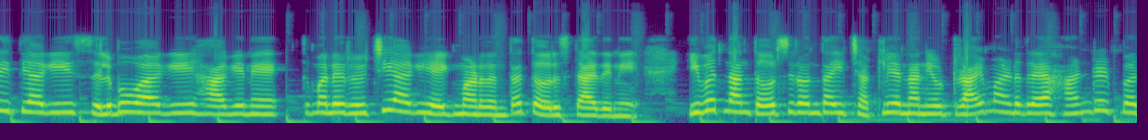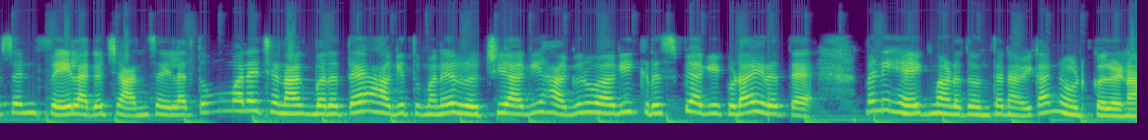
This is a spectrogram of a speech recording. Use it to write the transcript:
ರೀತಿಯಾಗಿ ಸುಲಭವಾಗಿ ಹಾಗೇನೆ ತುಂಬಾ ರುಚಿಯಾಗಿ ಹೇಗೆ ಮಾಡೋದಂತ ತೋರಿಸ್ತಾ ಇದ್ದೀನಿ. ಇವತ್ತು ನಾನು ತೋರಿಸಿರೋಂಥ ಈ ಚಕ್ಲಿಯನ್ನು ನೀವು ಟ್ರೈ ಮಾಡಿದ್ರೆ ಹಂಡ್ರೆಡ್ ಪರ್ಸೆಂಟ್ ಫೇಲ್ ಆಗೋ ಚಾನ್ಸೇ ಇಲ್ಲ. ತುಂಬಾ ಚೆನ್ನಾಗಿ ಬರುತ್ತೆ, ಹಾಗೆ ತುಂಬಾ ರುಚಿಯಾಗಿ, ಹಗುರವಾಗಿ, ಕ್ರಿಸ್ಪಿಯಾಗಿ ಕೂಡ ಇರುತ್ತೆ. ಬನ್ನಿ ಹೇಗೆ ಮಾಡೋದು ಅಂತ ನಾವೀಗ ನೋಡ್ಕೊಳ್ಳೋಣ.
